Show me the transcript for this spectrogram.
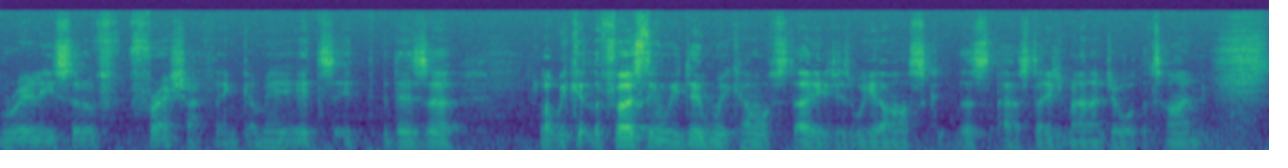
really sort of fresh. I think. I mean, hmm. it's it. There's a like we the first thing we do when we come off stage is we ask this, our stage manager what the timing was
